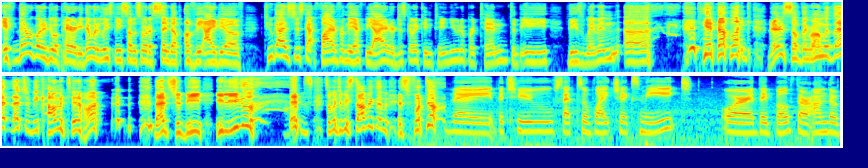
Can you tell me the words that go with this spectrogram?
if they were going to do a parody, there would at least be some sort of send up of the idea of two guys just got fired from the FBI and are just going to continue to pretend to be these women. Uh, you know, like there's something wrong with that. That should be commented on. that should be illegal. It's- Someone should be stopping them. It's fucked up. They, the two sets of white chicks meet, or they both are on the,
